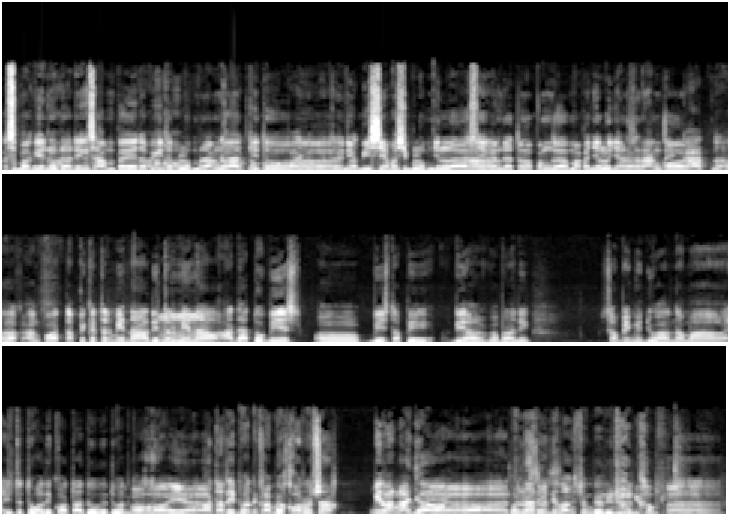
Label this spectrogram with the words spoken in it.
Sebagian udah ada yang sampai tapi kita Ah, belum berangkat gitu. macam ini bisnya masih belum jelas ya Ah. kan datang apa enggak makanya lu nyarter angkot. nekat nah, eh, angkot tapi ke terminal di Hmm. terminal ada tuh bis eh, bis tapi dia gak berani sampai ngejual nama itu tuh wali kota dulu Ridwan Kamil Oh, iya. kata Ridwan Kamil kalau rusak bilang aja Iya, benar terus, ini langsung dari Ridwan Kamil Ah.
